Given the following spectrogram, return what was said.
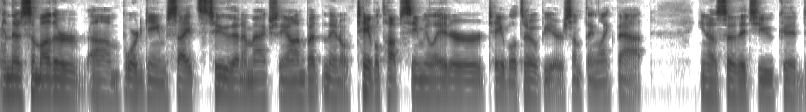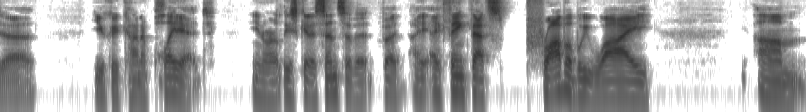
and there's some other um, board game sites too that i'm actually on but you know tabletop simulator or tabletopia or something like that you know so that you could uh, you could kind of play it you know or at least get a sense of it but i, I think that's probably why um,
